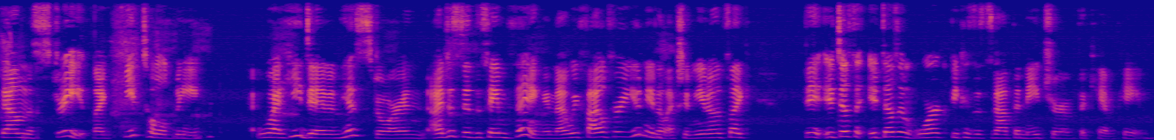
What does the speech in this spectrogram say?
down the street like he told me what he did in his store and i just did the same thing and now we filed for a union election. You know it's like it, it doesn't it doesn't work because it's not the nature of the campaign.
